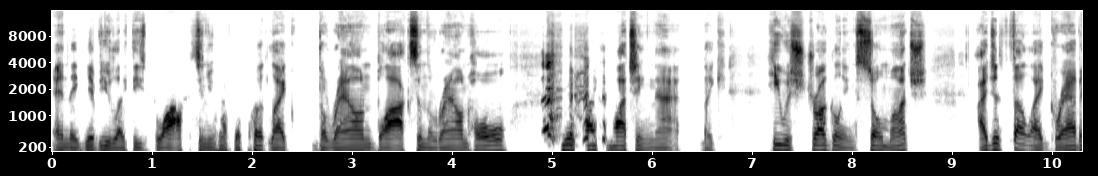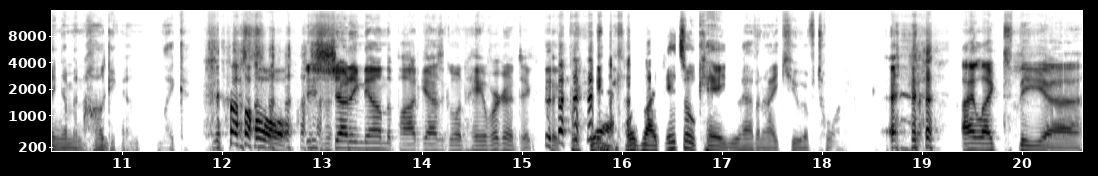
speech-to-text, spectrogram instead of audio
and they give you like these blocks and you have to put like the round blocks in the round hole like watching that like he was struggling so much I just felt like grabbing him and hugging him like oh, just shutting down the podcast going, Hey, we're gonna take a quick break. yeah, I was like, it's okay. You have an IQ of 20. I liked the uh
